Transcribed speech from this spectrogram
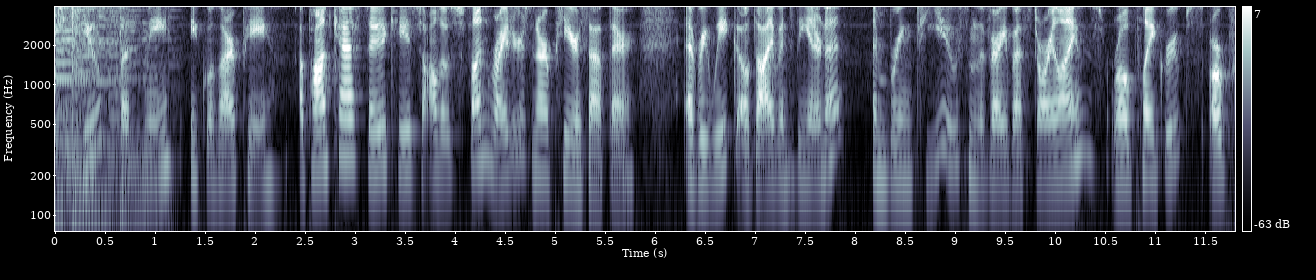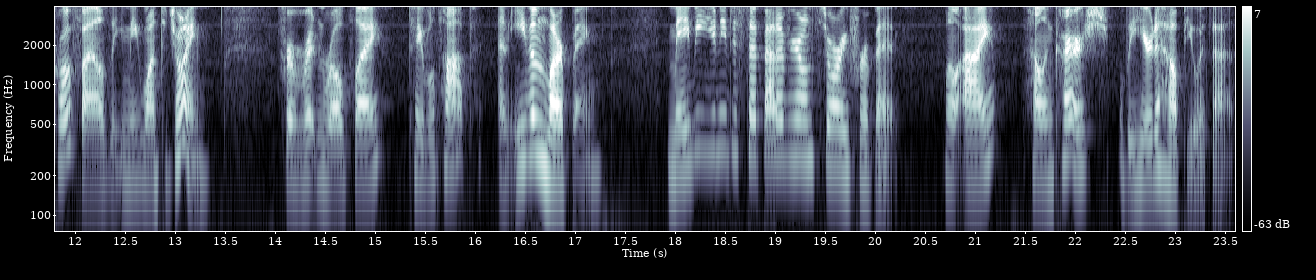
to You Plus Me Equals RP, a podcast dedicated to all those fun writers and RPers out there. Every week, I'll dive into the internet and bring to you some of the very best storylines, roleplay groups, or profiles that you may want to join. From written roleplay, tabletop, and even LARPing. Maybe you need to step out of your own story for a bit. Well, I, Helen Kirsch, will be here to help you with that.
